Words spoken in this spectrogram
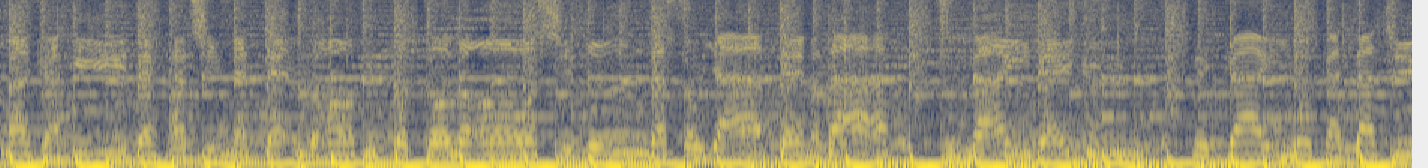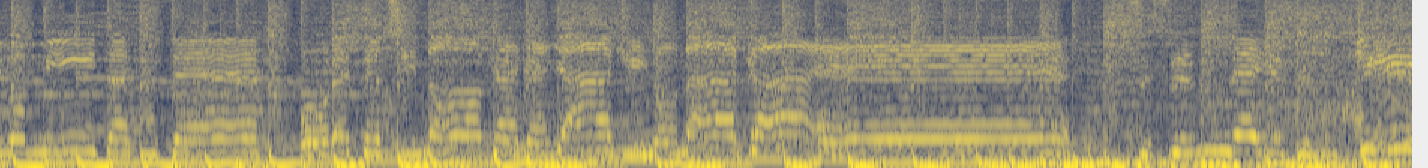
間がいて初めて動く心を知るんだ。そうやってまた繋いでいく。願いの形を見君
